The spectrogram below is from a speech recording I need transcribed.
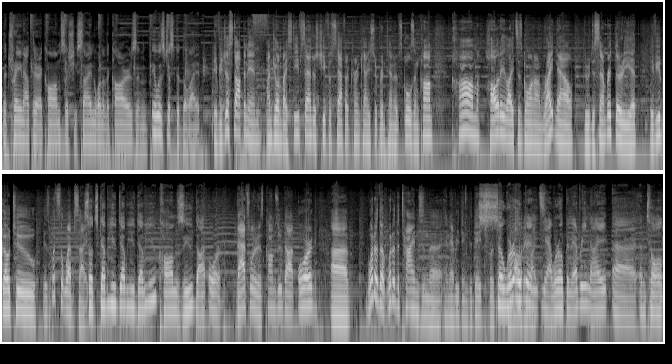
the train out there at Calm, so she signed one of the cars, and it was just a delight. If you're just stopping in, I'm joined by Steve Sanders, Chief of Staff at Kern County Superintendent of Schools, and CALM. CALM Holiday Lights is going on right now through December 30th. If you go to is what's the website? So it's www.calmzoo.org. that's what it is. Calmzoo.org. Uh, what are the what are the times and the and everything? The dates for so we're open. Lights? Yeah, we're open every night uh, until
